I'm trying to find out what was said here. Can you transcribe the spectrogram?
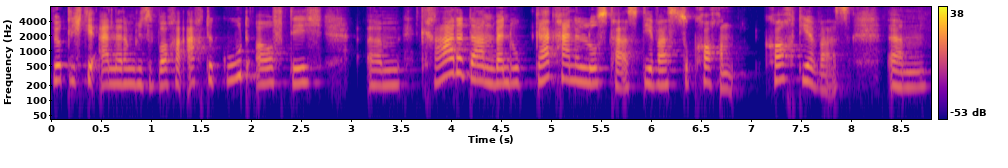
wirklich die Einladung diese Woche, achte gut auf dich. Ähm, Gerade dann, wenn du gar keine Lust hast, dir was zu kochen, koch dir was. Ähm,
